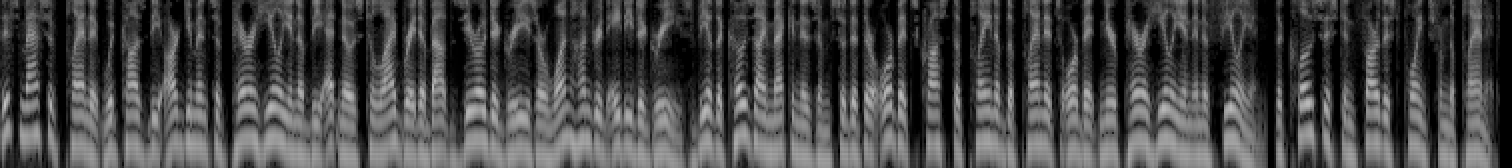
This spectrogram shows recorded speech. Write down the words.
This massive planet would cause the arguments of perihelion of the ETNOs to librate about 0 degrees or 180 degrees via the Kozai mechanism so that their orbits cross the plane of the planet's orbit near perihelion and aphelion, the closest and farthest points from the planet.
